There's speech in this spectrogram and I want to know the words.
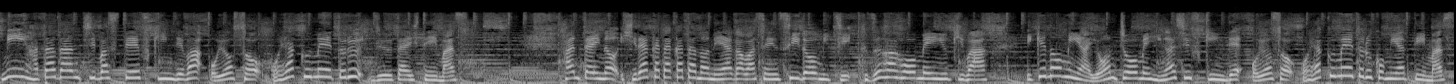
三井畑団地バス停付近ではおよそ500メートル渋滞しています。反対の枚方方の寝屋川線水道道葛葉方面行きは池宮4丁目東付近でおよそ500メートル混み合っています。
